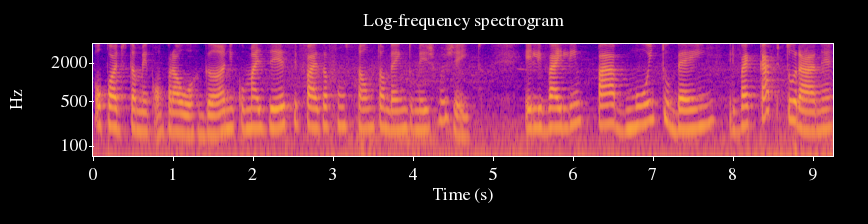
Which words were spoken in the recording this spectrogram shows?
ou pode também comprar o orgânico, mas esse faz a função também do mesmo jeito. Ele vai limpar muito bem, ele vai capturar, né,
